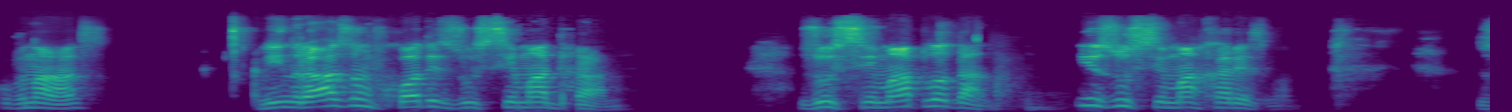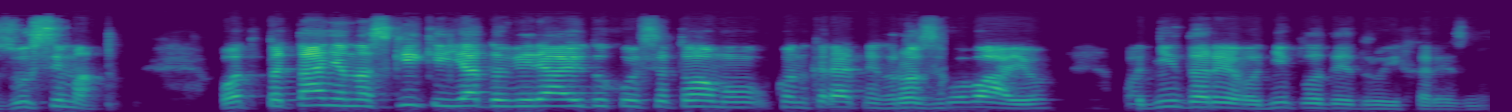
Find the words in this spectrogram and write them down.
в нас, він разом входить з усіма дарами, з усіма плодами і з усіма харизмами. З усіма. От питання, наскільки я довіряю Духу Святому конкретних, розвиваю одні дари, одні плоди, другі харизми.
